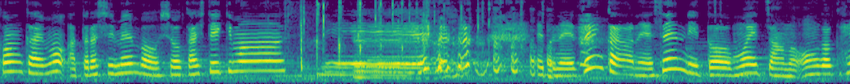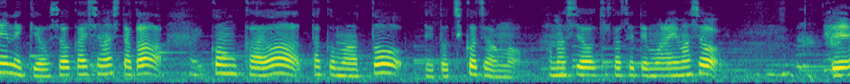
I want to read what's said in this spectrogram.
今回も新しいメンバーを紹介していきます。イエーイ えっとね、前回はね、千里と萌えちゃんの音楽遍歴を紹介しましたが、はい今回はたくまと、えっと、チコちゃんの話を聞かせてもらいましょう。で、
